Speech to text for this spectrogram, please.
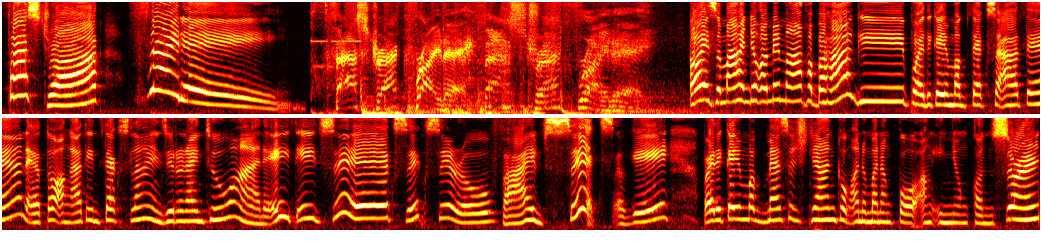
Fast Track Friday. Fast Track Friday. Fast Track Friday. Okay, samahan nyo kami mga kabahagi. Pwede kayong mag-text sa atin. Ito ang ating text line, 0921-886-6056. Okay? Pwede kayong mag-message dyan kung ano man ang po ang inyong concern.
